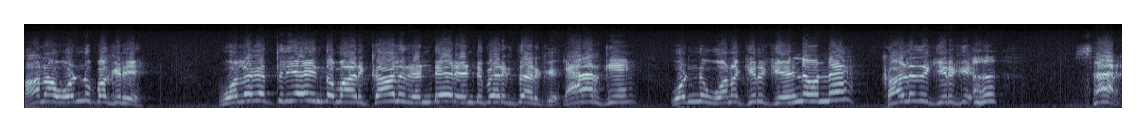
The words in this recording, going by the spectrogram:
ஆனா ஒண்ணு பக்கரி உலகத்திலேயே இந்த மாதிரி காலு ரெண்டே ரெண்டு பேருக்கு தான் இருக்கு யாரா இருக்கு ஒண்ணு உனக்கு இருக்கு என்ன ஒண்ணு கழுதுக்கு இருக்கு சார்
